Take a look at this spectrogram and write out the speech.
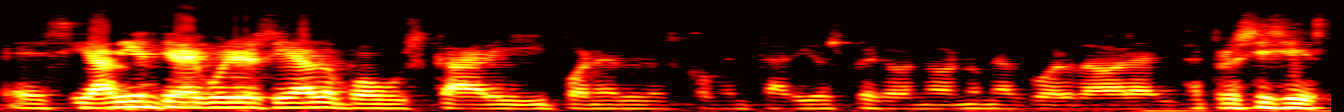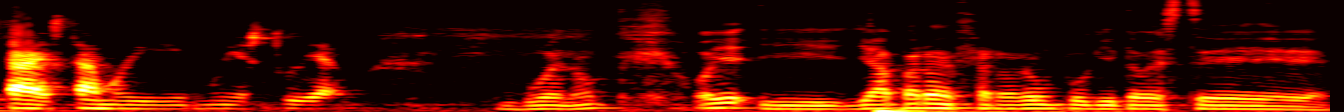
Eh, si alguien tiene curiosidad lo puedo buscar y ponerlo en los comentarios, pero no, no me acuerdo ahora. Pero sí, sí, está, está muy, muy estudiado. Bueno, oye, y ya para encerrar un poquito este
